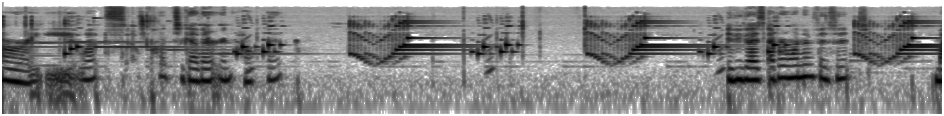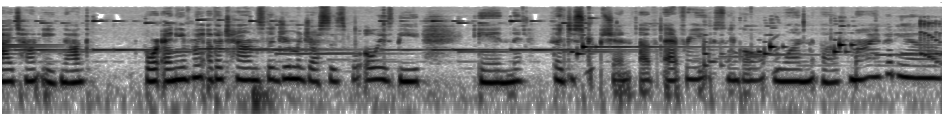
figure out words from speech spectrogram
Alrighty, let's put together an outfit. If you guys ever want to visit my town Eggnog or any of my other towns, the dream addresses will always be in the description of every single one of my videos.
